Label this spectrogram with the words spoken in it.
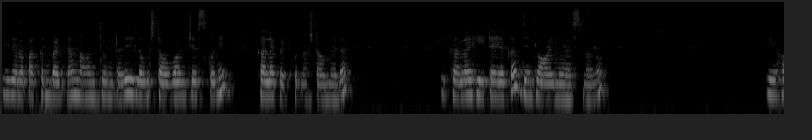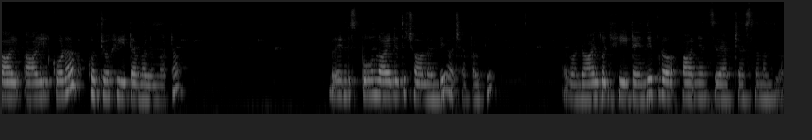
ఇది అలా పక్కన పెడతాం నానుతుంటుంది. ఒక స్టవ్ ఆన్ చేసుకొని కళాయి పెట్టుకున్న స్టవ్ మీద. ఈ కళాయి హీట్ అయ్యాక దీంట్లో ఆయిల్ వేస్తున్నాను. ఈ ఆయిల్ ఆయిల్ కూడా కొంచెం హీట్ అవ్వాలన్నమాట. రెండు స్పూన్లు ఆయిల్ అయితే చాలండి ఆ చేపలకి. అదిగోండి ఆయిల్ కొంచెం హీట్ అయింది. ఇప్పుడు ఆనియన్స్ యాడ్ చేస్తున్నాను అందులో.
